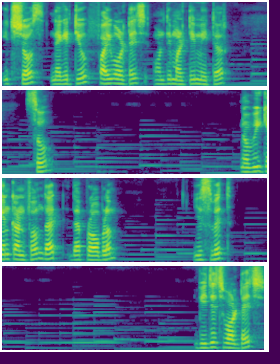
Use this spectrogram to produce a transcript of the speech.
it shows negative 5 voltage on the multimeter. So now we can confirm that the problem is with VGH voltage.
